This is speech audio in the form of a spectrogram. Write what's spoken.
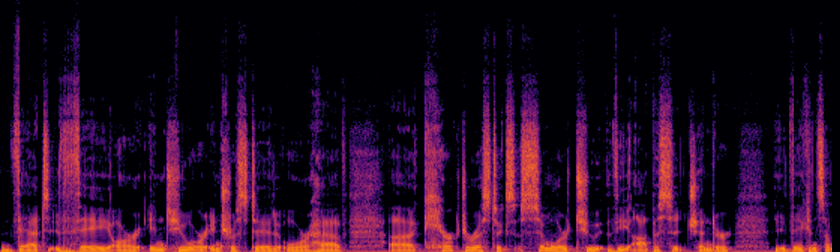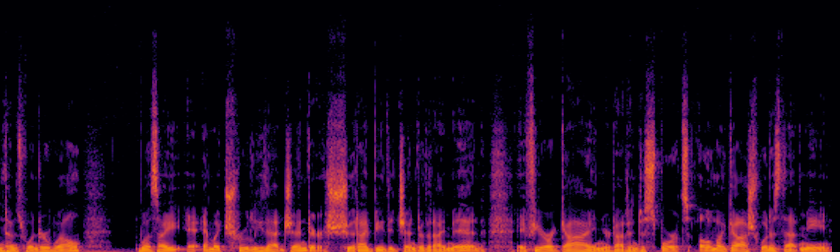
that they are into or interested or have uh, characteristics similar to the opposite gender. They can sometimes wonder, well, was I am I truly that gender? Should I be the gender that I'm in? If you're a guy and you're not into sports, oh my gosh, what does that mean?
